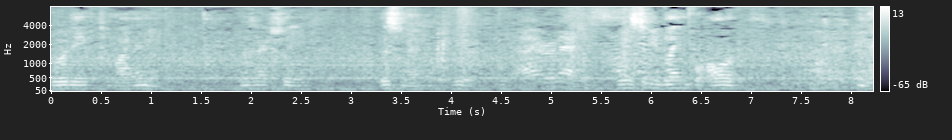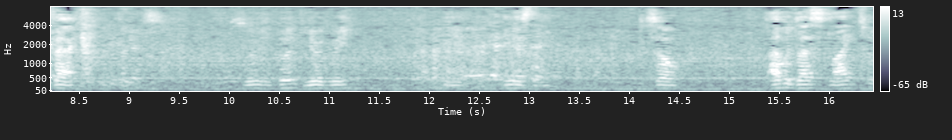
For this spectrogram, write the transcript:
Gurudev to Miami. It was actually this man over here. He is to be blamed for all of it. In fact, you good? You agree? He, he is the So, I would just like to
